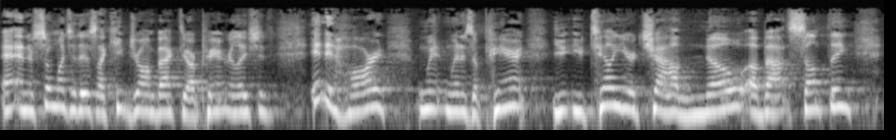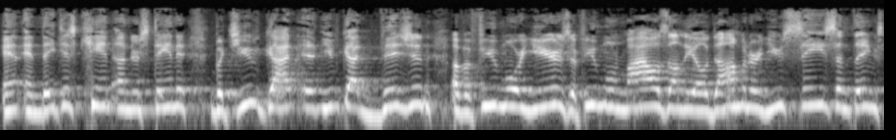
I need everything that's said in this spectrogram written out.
And, and there's so much of this, I keep drawing back to our parent relations. Isn't it hard when, when as a parent, you, you tell your child no about something and, and they just can't understand it, but you've got, you've got vision of a few more years, a few more miles on the odometer. You see some things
